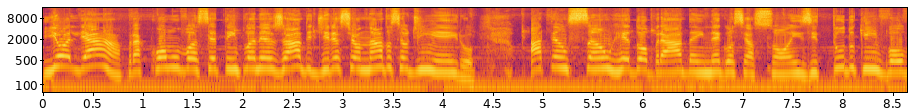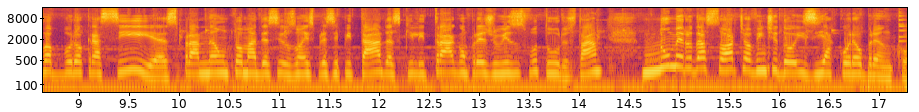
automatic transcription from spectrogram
e olhar para como você tem planejado e direcionado o seu dinheiro. Atenção redobrada em negociações e tudo que envolva burocracias para não tomar decisões precipitadas que lhe tragam prejuízos futuros, tá? Número da sorte é o 22 e a cor é o branco.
